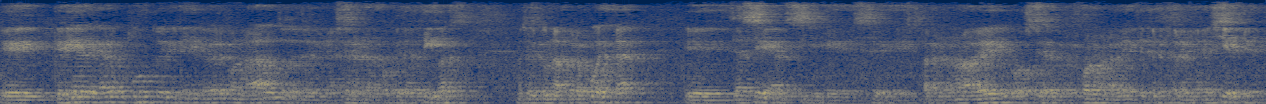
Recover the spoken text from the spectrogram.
Eh, quería agregar un punto que tiene que ver con la autodeterminación en las cooperativas, ¿no es cierto?, una propuesta eh, ya sea si es para la nueva ley o se reforma la ley de 337,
